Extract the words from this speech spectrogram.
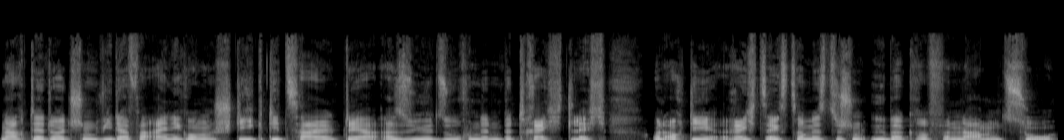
Nach der deutschen Wiedervereinigung stieg die Zahl der Asylsuchenden beträchtlich und auch die rechtsextremistischen Übergriffe nahmen zu.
